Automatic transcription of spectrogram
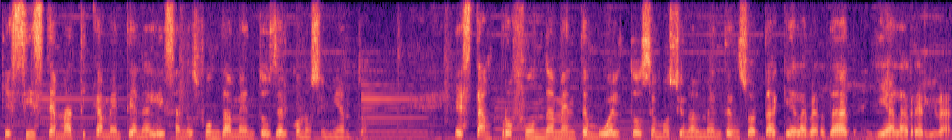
que sistemáticamente analizan los fundamentos del conocimiento están profundamente envueltos emocionalmente en su ataque a la verdad y a la realidad.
